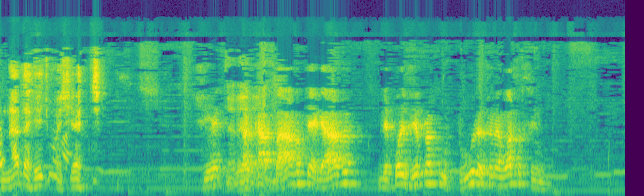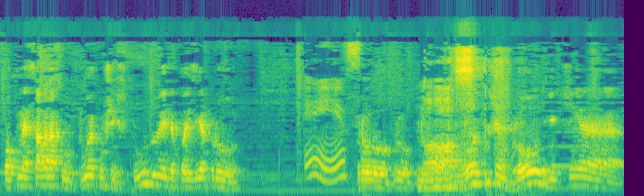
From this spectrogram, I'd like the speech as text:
É nada rede manchete. Tinha, É acabava, pegava, depois ia pra cultura, tinha um negócio assim. Ou começava na cultura com X-Tudo e depois ia pro, Que isso? pro, pro, pro Nossa. outro, tinha o Gold, tinha.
